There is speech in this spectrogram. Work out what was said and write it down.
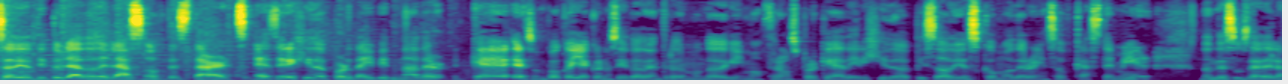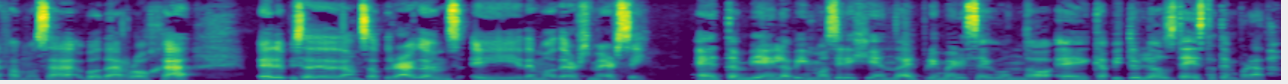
Episodio titulado The Last of the Stars es dirigido por David Nutter, que es un poco ya conocido dentro del mundo de Game of Thrones porque ha dirigido episodios como The Reigns of Castamere, donde sucede la famosa boda roja, el episodio de Dance of Dragons y The Mother's Mercy. Eh, también la vimos dirigiendo el primer y segundo eh, capítulos de esta temporada.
